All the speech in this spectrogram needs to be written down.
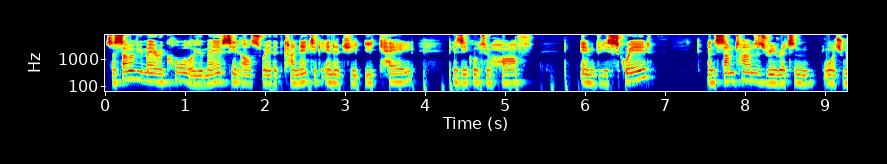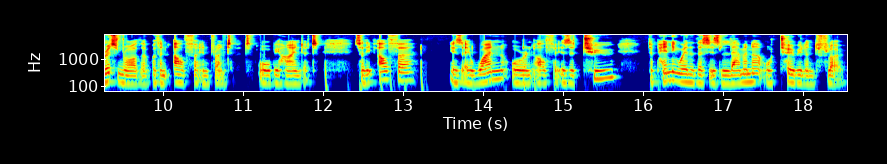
So some of you may recall or you may have seen elsewhere that kinetic energy EK is equal to half mv squared and sometimes it's rewritten, or it's written rather, with an alpha in front of it or behind it. So the alpha is a 1 or an alpha is a 2, depending whether this is laminar or turbulent flow.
